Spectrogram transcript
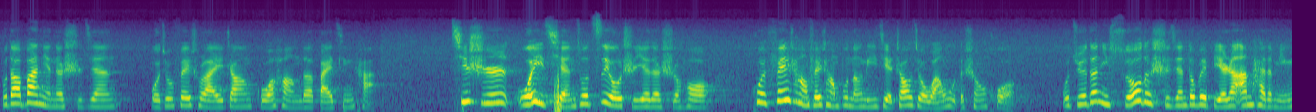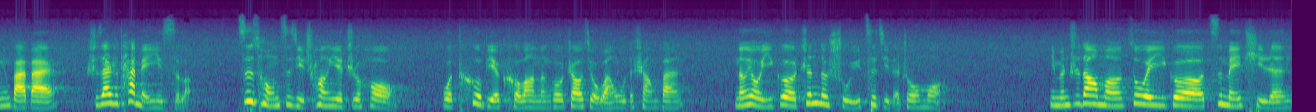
不到半年的时间，我就飞出来一张国航的白金卡。其实我以前做自由职业的时候，会非常非常不能理解朝九晚五的生活。我觉得你所有的时间都被别人安排的明明白白，实在是太没意思了。自从自己创业之后。我特别渴望能够朝九晚五的上班，能有一个真的属于自己的周末。你们知道吗？作为一个自媒体人，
